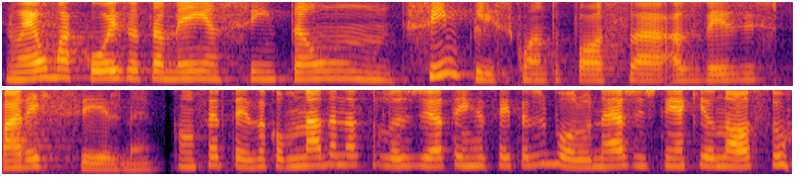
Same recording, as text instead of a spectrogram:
não é uma coisa também assim tão simples quanto possa às vezes parecer, né? Com certeza como nada na astrologia tem receita de bolo, né? A gente tem aqui o nosso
